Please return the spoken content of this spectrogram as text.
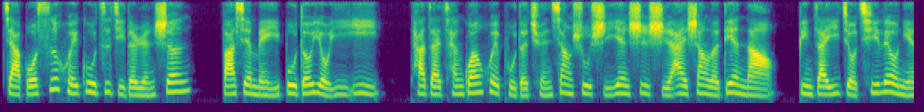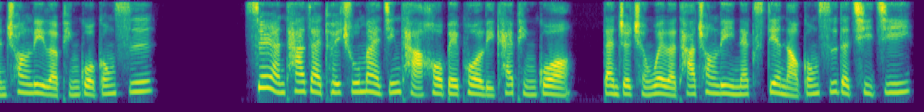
贾伯斯回顾自己的人生，发现每一步都有意义。他在参观惠普的全像素实验室时爱上了电脑。并在1976年创立了苹果公司。虽然他在推出麦金塔后被迫离开苹果，但这成为了他创立 Next 电脑公司的契机，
